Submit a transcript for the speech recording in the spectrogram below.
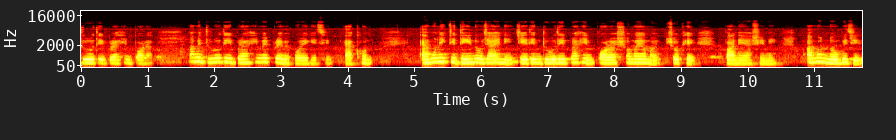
দুরুদ ইব্রাহিম পড়া। আমি দুরুদ ইব্রাহিমের প্রেমে পড়ে গেছি। এখন এমন একটি দিনও যায়নি যেদিন দুরুদ ইব্রাহিম পড়ার সময় আমার চোখে পানি আসেনি। আমার নবীজির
